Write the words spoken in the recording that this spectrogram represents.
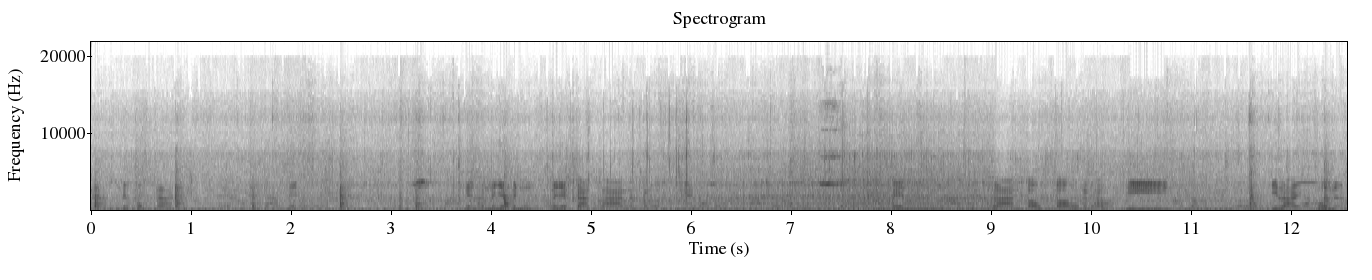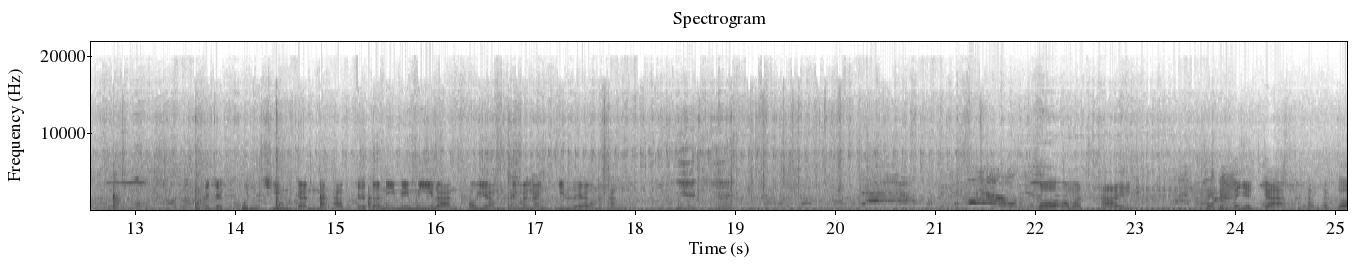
นะฮะช่วยบอกได้อะเนี่ย เห็นครันจะเป็นบรรยากาศร้านนะครับเนี่ยเป็นร้านเก่าๆนะครับที่ที่หลายคนอะอาจจะคุ้นชินกันนะครับ แต่ตอนนี้ไม่มีร้านข้าวยำให้มานั่งกินแล้วนะครับก็เอามาถ่ายให้เป็นบรรยากาศนะครับ แล้วก็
